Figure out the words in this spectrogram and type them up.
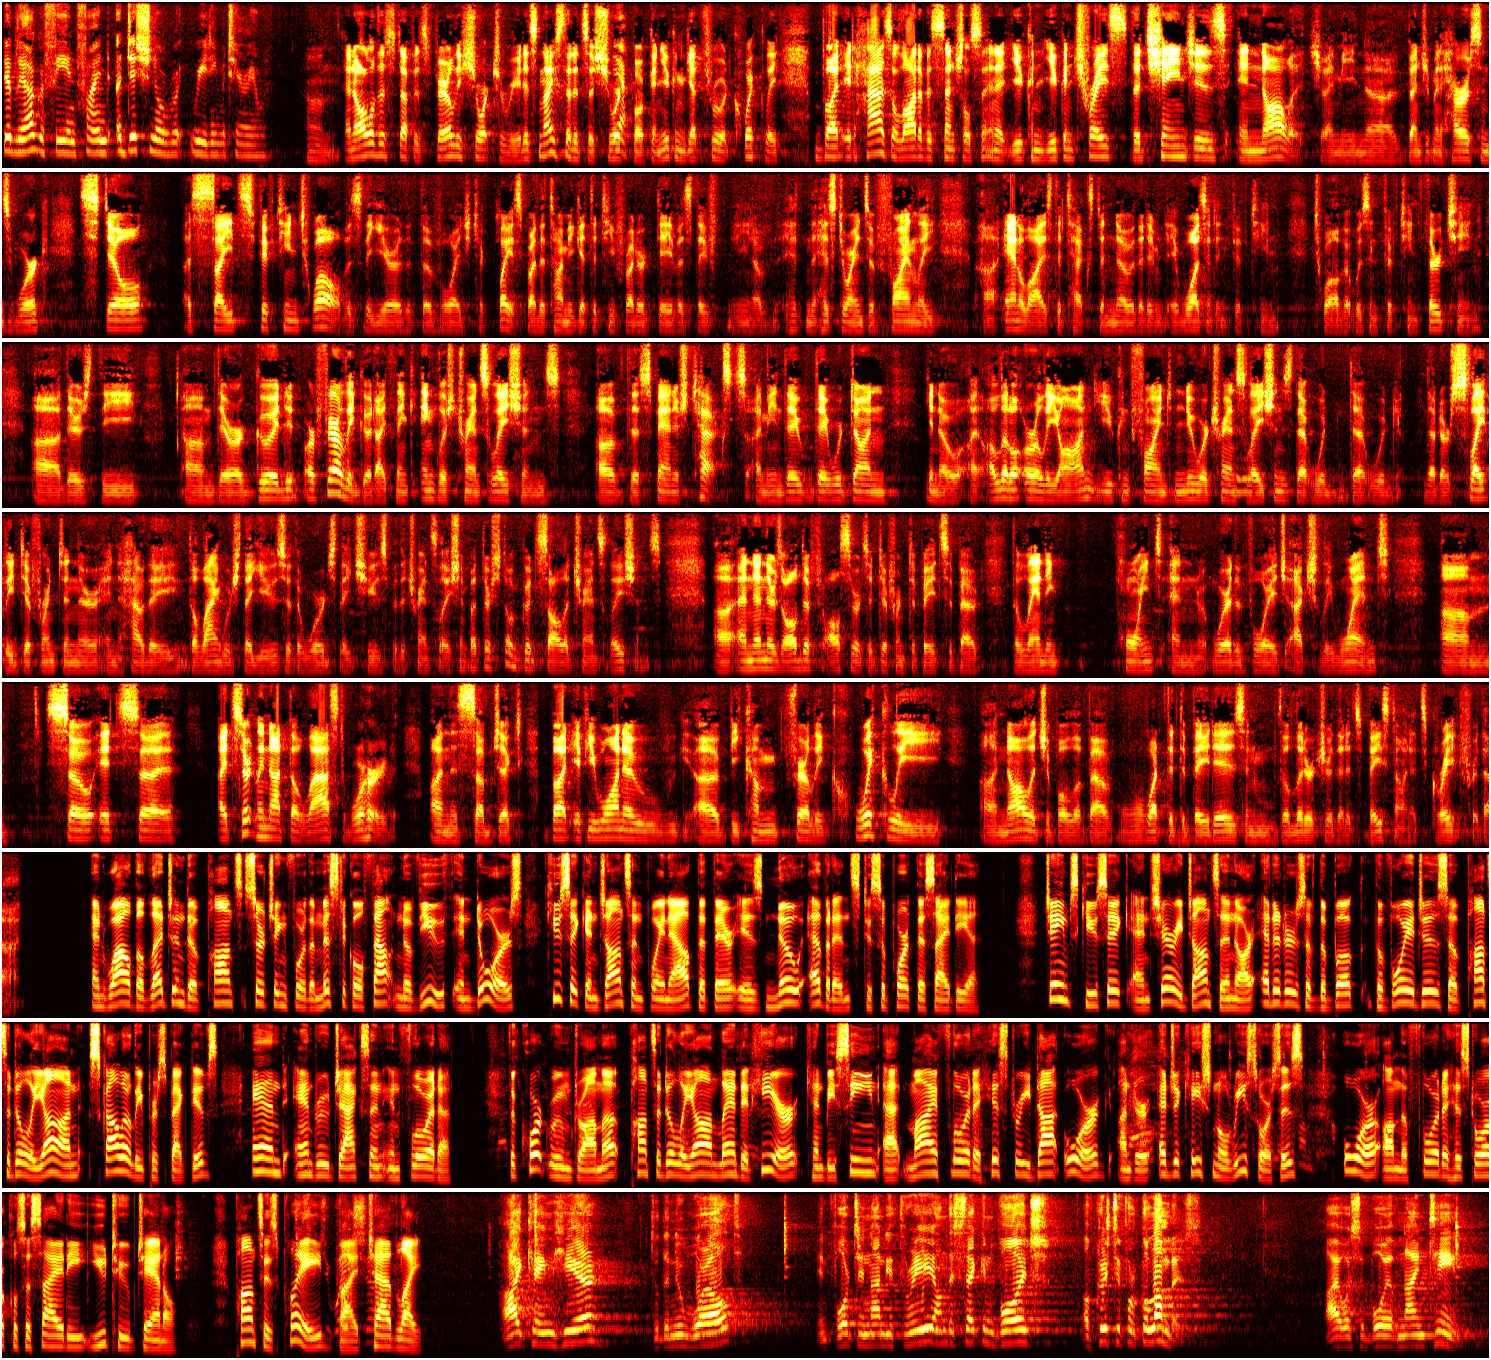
bibliography and find additional re- reading material. Um, and all of this stuff is fairly short to read. It's nice that it's a short Yeah. book and you can get through it quickly, but it has a lot of essentials in it. You can you can trace the changes in knowledge. I mean, uh, Benjamin Harrison's work still uh, cites 1512 as the year that the voyage took place. By the time you get to T. Frederick Davis, they've you know the historians have finally uh, analyzed the text and know that it, it wasn't in 1512; it was in 1513. Uh, there's the um, there are good, or fairly good, I think, English translations of the Spanish texts. I mean, they, they were done, you know, a, a little early on. You can find newer translations that would that would that are slightly different in their in how they the language they use or the words they choose for the translation, but they're still good, solid translations. Uh, and then there's all diff- all sorts of different debates about the landing point and where the voyage actually went. Um, so it's uh, it's certainly not the last word on this subject, but if you want to uh, become fairly quickly uh, knowledgeable about what the debate is and the literature that it's based on, it's great for that. And while the legend of Ponce searching for the mystical fountain of youth endures, Cusick and Johnson point out that there is no evidence to support this idea. James Cusick and Sherry Johnson are editors of the book The Voyages of Ponce de Leon Scholarly Perspectives and Andrew Jackson in Florida. The courtroom drama Ponce de Leon Landed Here can be seen at myfloridahistory.org under Educational Resources or on the Florida Historical Society YouTube channel. Ponce is played by Chad Light. I came here to the New World in 1493 on the second voyage of Christopher Columbus. I was a boy of 19,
